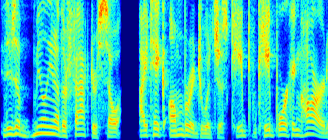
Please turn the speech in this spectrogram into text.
there's a million other factors. So I take umbrage with just keep keep working hard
